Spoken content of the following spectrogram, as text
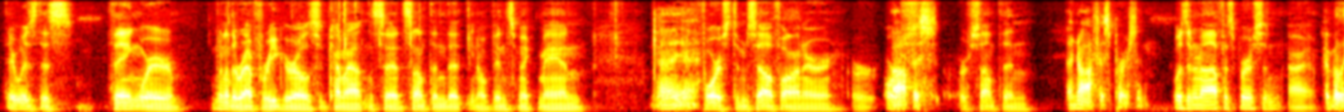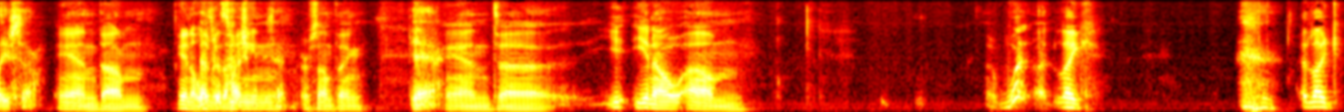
there was this thing where one of the referee girls had come out and said something that you know Vince McMahon Oh yeah, forced himself on her or or Office. or something. an office person. Was it an office person? All right. I believe so. and um, in a That's limousine or something. Yeah, And uh, y- you know, um, what like, like,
